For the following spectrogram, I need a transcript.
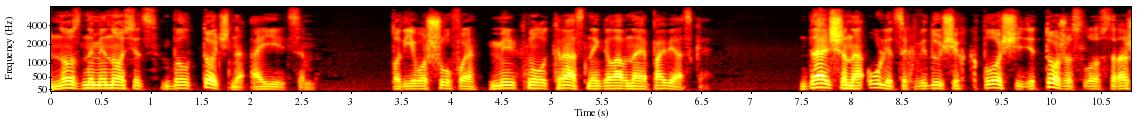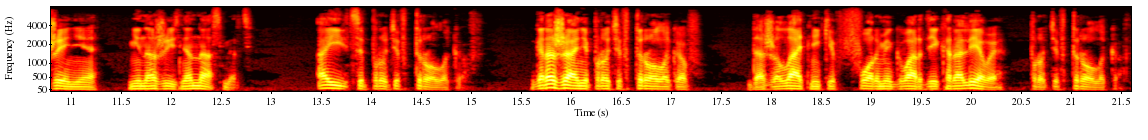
Но знаменосец был точно аильцем. Под его шуфа мелькнула красная головная повязка. Дальше на улицах, ведущих к площади, тоже шло сражение не на жизнь, а на смерть аильцы против троллоков, горожане против троллоков, даже латники в форме гвардии королевы против троллоков.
